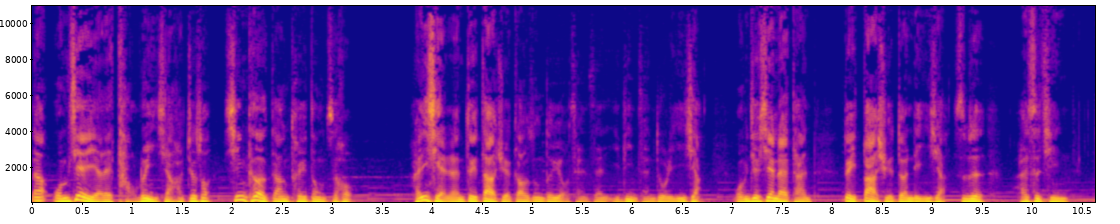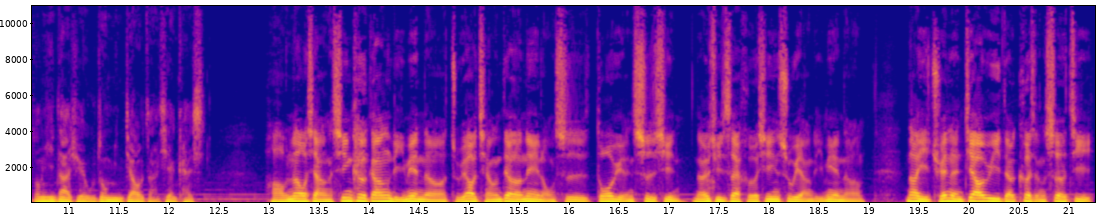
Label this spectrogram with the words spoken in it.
那我们现在也来讨论一下哈，就是说新课纲推动之后，很显然对大学、高中都有产生一定程度的影响，我们就先来谈。对大学端的影响是不是？还是请中心大学吴宗明教务长先开始。好，那我想新课纲里面呢，主要强调的内容是多元适性。那尤其是在核心素养里面呢，那以全人教育的课程设计，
